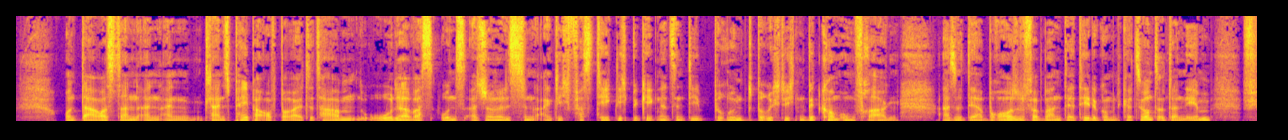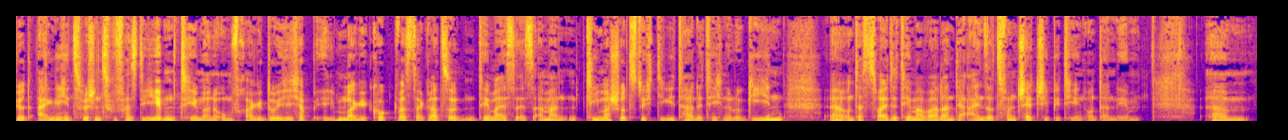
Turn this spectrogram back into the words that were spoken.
und daraus dann ein, ein kleines Paper aufbereitet haben. Oder was uns als Journalistin eigentlich fast täglich begegnet, sind die berühmt-berüchtigten Bitkom-Umfragen. Also der Branchenverband der Telekommunikationsunternehmen führt eigentlich inzwischen zu fast jedem Thema eine Umfrage durch. Ich habe eben mal geguckt, was da gerade so ein Thema ist. Da ist einmal ein Klimaschutz durch digitale Technologien äh, und das zweite Thema war dann der Einsatz von ChatGPT in Unternehmen. Ähm,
